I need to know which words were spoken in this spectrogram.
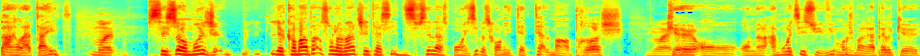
par la tête. Ouais. C'est ça, moi, je- le commentaire sur le match est assez difficile à ce point-ci parce qu'on était tellement proches Ouais. qu'on on a à moitié suivi. Moi, je me rappelle que.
